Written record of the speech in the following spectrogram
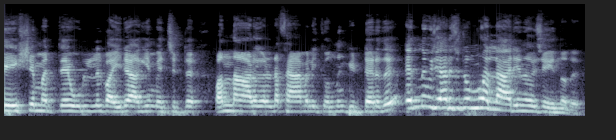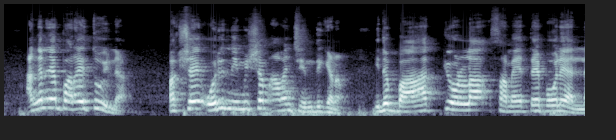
ദേഷ്യം മറ്റേ ഉള്ളിൽ വൈരാഗ്യം വെച്ചിട്ട് വന്ന ആളുകളുടെ ഫാമിലിക്കൊന്നും കിട്ടരുത് എന്ന് വിചാരിച്ചിട്ടൊന്നും അല്ല ആര്യൻ അത് ചെയ്യുന്നത്. അങ്ങനെ ഞാൻ പറയത്തുമില്ല. പക്ഷേ ഒരു നിമിഷം അവൻ ചിന്തിക്കണം. ഇത് ബാക്കിയുള്ള സമയത്തെ പോലെ അല്ല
